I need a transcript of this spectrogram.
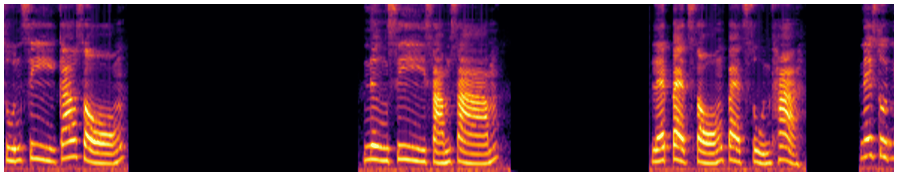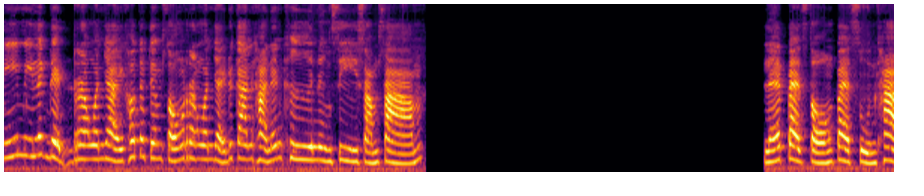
0492 1433 และ 8280 ค่ะ ในสูตรนี้มีเลขเด็ดรางวัลใหญ่เข้าเต็มๆ2รางวัลใหญ่ด้วยกันค่ะนั่นคือ 1433 และ 8280 ค่ะ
